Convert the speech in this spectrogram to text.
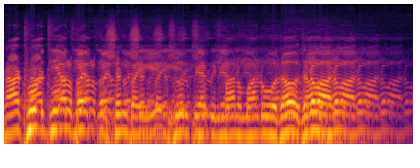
રાઠોડ દિયાલભાઈ કૃષ્ણભાઈ એકસો રૂપિયા બિન માનું માંડવું વધાવો ધન્યવાદ.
